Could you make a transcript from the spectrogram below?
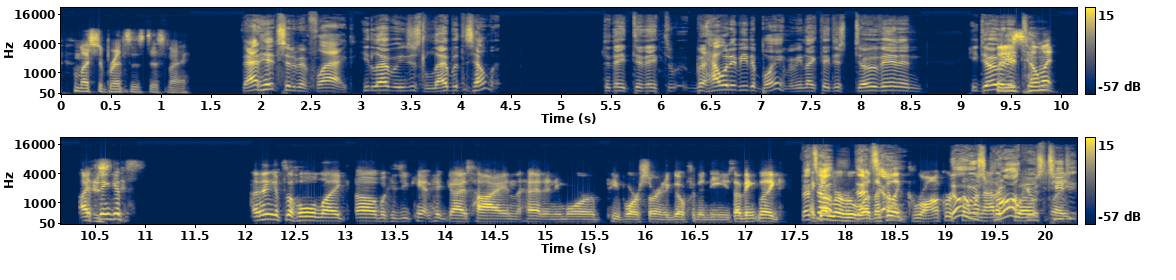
Much to Prince's dismay. That hit should have been flagged. He led. He just led with his helmet. Did they? Did they? Th- but how would it be to blame? I mean, like they just dove in and he dove But in. his helmet, I Is- think it's. I think it's a whole like oh because you can't hit guys high in the head anymore. People are starting to go for the knees. I think like That's I can't how- remember who it was. that's I feel how- like Gronk or No, someone was had a Gronk. quote. it was like, TJ.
